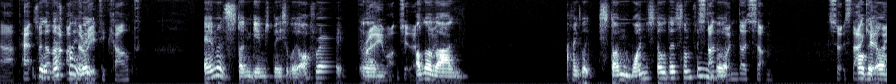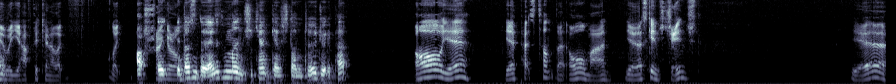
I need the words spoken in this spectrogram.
Ah, Pit, So another point, right- underrated card. Emma's stun game's basically off, right? Pretty Um, much Other point. than, I think like stun one still does something. Stun but one does something. So it's that Oh, kind but, of uh, way where you have to kind of like, like uh, it, trigger all it doesn't do anything, man. She can't give stun two due to pit. Oh yeah, yeah. Pit's turned that. Oh man, yeah. This game's changed. Yeah.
